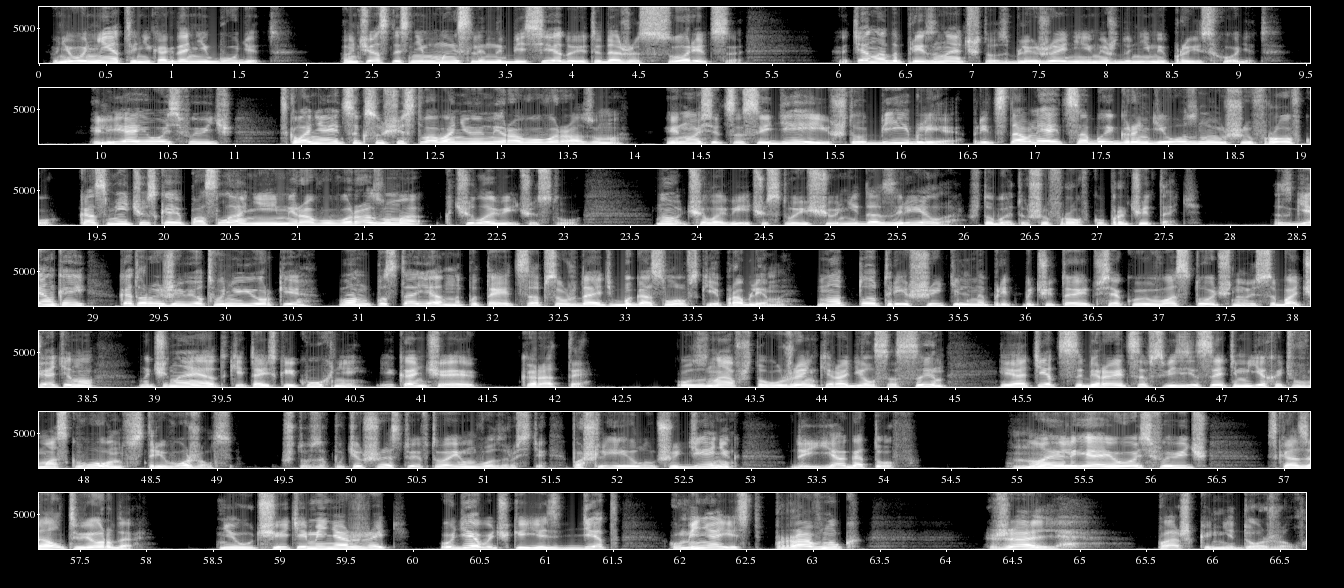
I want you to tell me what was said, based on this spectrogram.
у него нет и никогда не будет. Он часто с ним мысленно беседует и даже ссорится, хотя надо признать, что сближение между ними происходит. Илья Иосифович склоняется к существованию мирового разума и носится с идеей, что Библия представляет собой грандиозную шифровку, космическое послание мирового разума к человечеству. Но человечество еще не дозрело, чтобы эту шифровку прочитать. С Генкой, который живет в Нью-Йорке, Он постоянно пытается обсуждать богословские проблемы, но тот решительно предпочитает всякую восточную собачатину, начиная от китайской кухни и кончая карате. Узнав, что у Женьки родился сын, и отец собирается в связи с этим ехать в Москву, он встревожился. Что за путешествие в твоем возрасте? Пошли и лучше денег, да я готов. Но Илья Иосифович сказал твердо: "Не учите меня жить. У девочки есть дед, у меня есть правнук. Жаль, Пашка не дожил".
